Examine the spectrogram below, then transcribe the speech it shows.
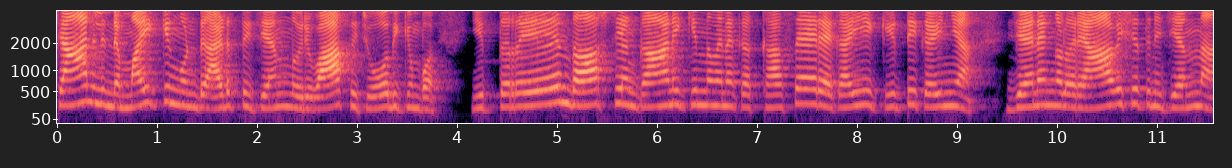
ചാനലിന്റെ മൈക്കും കൊണ്ട് അടുത്ത് ചെന്നൊരു വാക്ക് ചോദിക്കുമ്പോൾ ഇത്രയും ധാർഷ്ട്യം കാണിക്കുന്നവനൊക്കെ കസേര കൈ കിട്ടിക്കഴിഞ്ഞാൽ ജനങ്ങൾ ഒരാവശ്യത്തിന് ചെന്നാ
